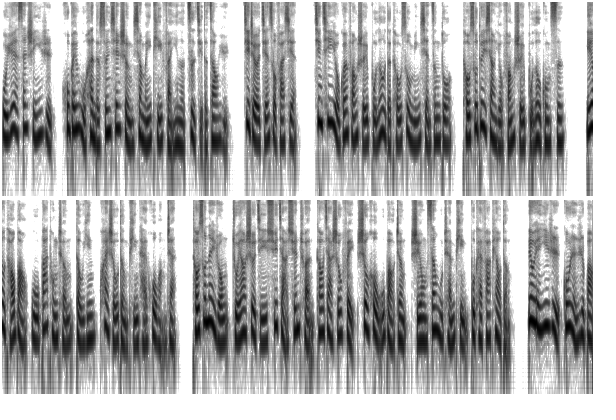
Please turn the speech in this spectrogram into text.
五月三十一日，湖北武汉的孙先生向媒体反映了自己的遭遇。记者检索发现，近期有关防水补漏的投诉明显增多，投诉对象有防水补漏公司，也有淘宝、五八同城、抖音、快手等平台或网站。投诉内容主要涉及虚假宣传、高价收费、售后无保证、使用三无产品、不开发票等。六月一日，《工人日报》。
